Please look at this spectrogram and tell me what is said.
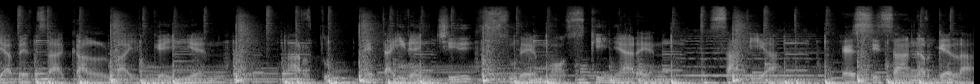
jabetzak albait gehien hartu eta irentxi zure mozkinaren zatia ez izan ergela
